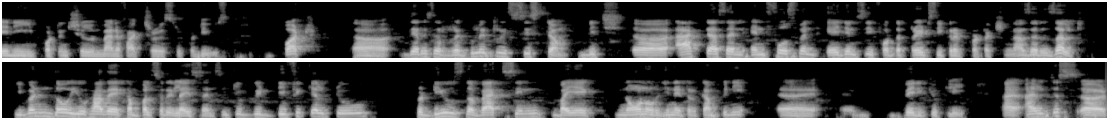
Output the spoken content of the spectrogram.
any potential manufacturers to produce. But uh, there is a regulatory system which uh, act as an enforcement agency for the trade secret protection. As a result, even though you have a compulsory license, it would be difficult to produce the vaccine by a non-originator company uh, very quickly. I'll just uh,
